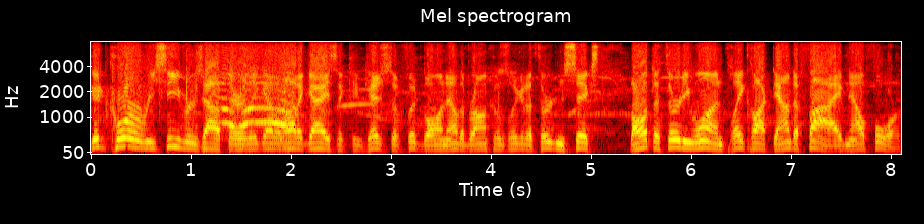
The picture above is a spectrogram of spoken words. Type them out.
good core of receivers out there. They got a lot of guys that can catch the football. And now the Broncos look at a third and six. Ball at the 31. Play clock down to five. Now four.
